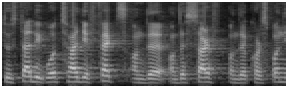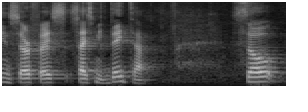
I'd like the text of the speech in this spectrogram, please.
to study what are the effects on the, on the, surf, on the corresponding surface seismic data. So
